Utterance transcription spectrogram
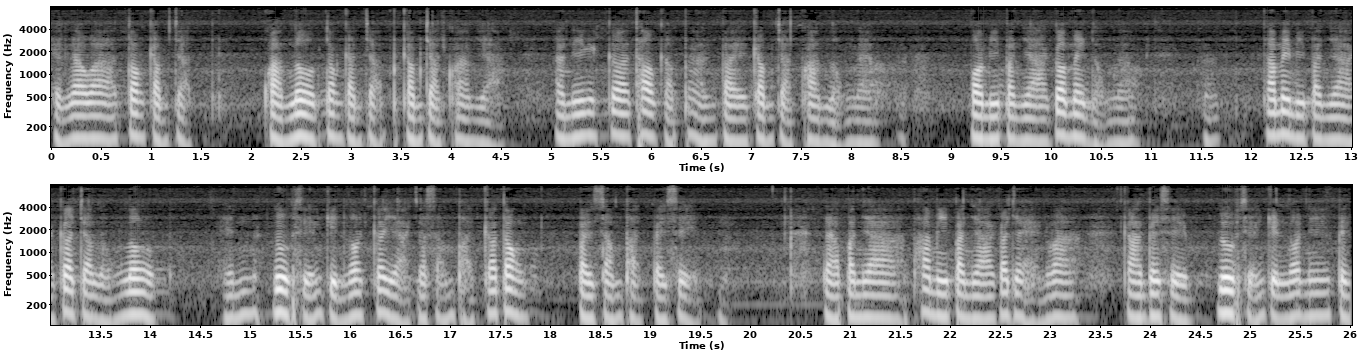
เห็นแล้วว่าต้องกำจัด ความโลภต้องกำจัดกำจัดความอยาก อันนี้ก็เท่ากับการไปกำจัดความหลงแล้ว พอมีปัญญาก็ไม่หลงแล้ว ถ้าไม่มีปัญญาก็จะหลงโลภเห็นรูปเสียงกลิ่นรสก็อยากจะสัมผัสก็ต้องไปสัมผัสไปเสพแต่ปัญญาถ้ามีปัญญาก็จะเห็นว่า การไปเสพรูปเสียงกลิ่นรสนี้เป็น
